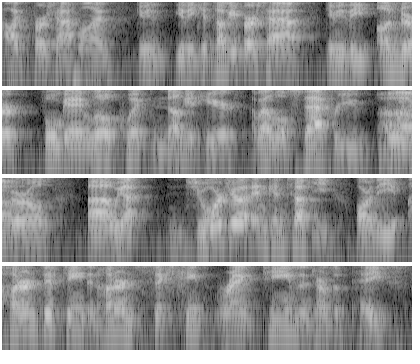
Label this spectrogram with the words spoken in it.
I like the first half line. Give me give me Kentucky first half. Give me the under full game. A little quick nugget here. I've got a little stat for you boys and Uh-oh. girls. Uh, we got Georgia and Kentucky are the 115th and 116th ranked teams in terms of pace.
